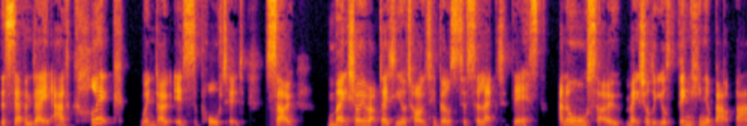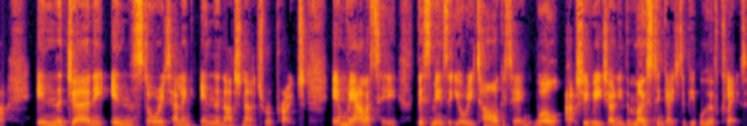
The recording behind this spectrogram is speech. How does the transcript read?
the seven day ad click window is supported. So Make sure you're updating your targeting builds to select this and also make sure that you're thinking about that in the journey, in the storytelling, in the nudge nurture approach. In reality, this means that your retargeting will actually reach only the most engaged, the people who have clicked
